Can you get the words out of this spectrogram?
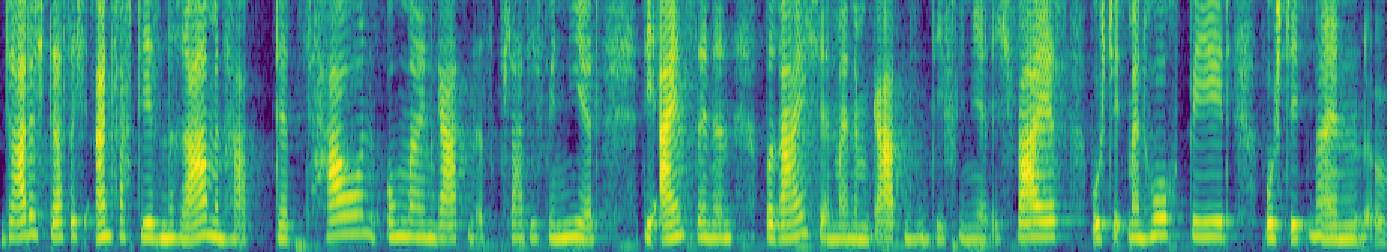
dadurch, dass ich einfach diesen Rahmen habe, der Zaun um meinen Garten ist klar definiert, die einzelnen Bereiche in meinem Garten sind definiert. Ich weiß, wo steht mein Hochbeet, wo steht mein äh,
